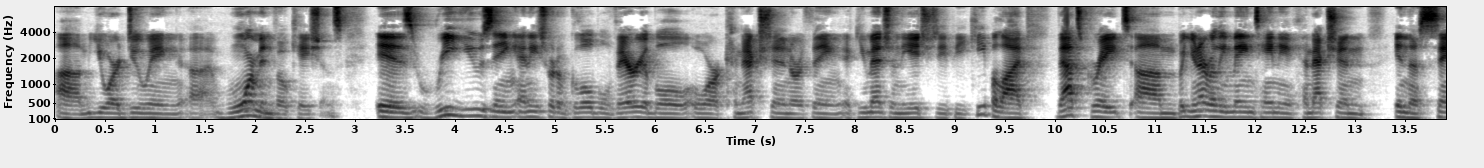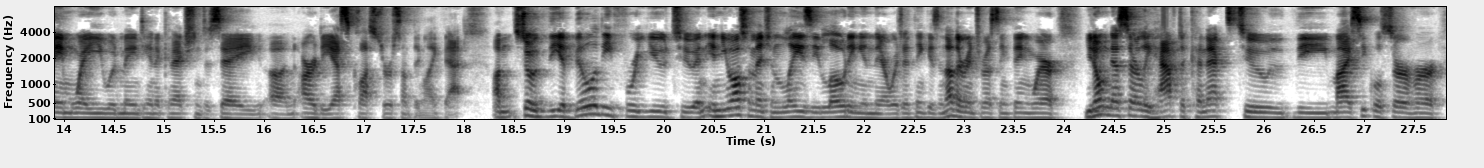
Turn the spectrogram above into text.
um, you are doing uh, warm invocations, is reusing any sort of global variable or connection or thing. Like you mentioned the HTTP keep alive, that's great, um, but you're not really maintaining a connection in the same way you would maintain a connection to, say, an RDS cluster or something like that. Um, so the ability for you to, and, and you also mentioned lazy loading in there, which I think is another interesting thing where you don't necessarily have to connect to the MySQL server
